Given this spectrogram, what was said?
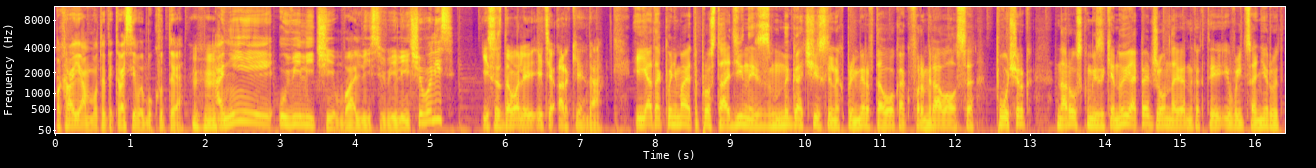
по краям вот этой красивой буквы Т, Мгм. они увеличивались, увеличивались. И создавали эти арки. Да. И я так понимаю, это просто один из многочисленных примеров того, как формировался почерк на русском языке. Ну и опять же, он, наверное, как-то эволюционирует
